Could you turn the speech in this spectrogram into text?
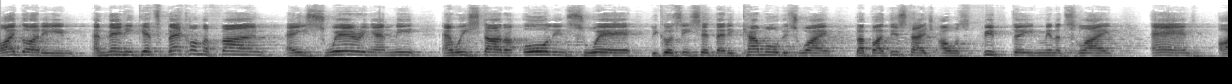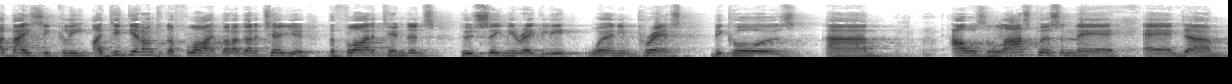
I got in, and then he gets back on the phone and he's swearing at me, and we started all in swear because he said that he'd come all this way, but by this stage I was 15 minutes late, and I basically I did get onto the flight, but I've got to tell you, the flight attendants who see me regularly weren't impressed because um, I was the last person there, and um,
